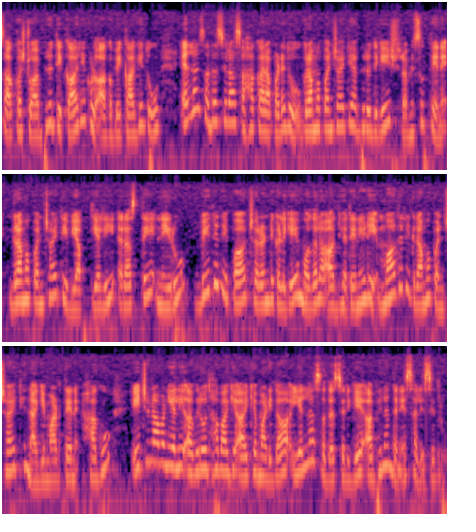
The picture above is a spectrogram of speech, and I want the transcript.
ಸಾಕಷ್ಟು ಅಭಿವೃದ್ಧಿ ಕಾರ್ಯಗಳು ಆಗಬೇಕಾಗಿದ್ದು, ಎಲ್ಲ ಸದಸ್ಯರ ಸಹಕಾರ ಪಡೆದು ಗ್ರಾಮ ಪಂಚಾಯಿತಿ ಅಭಿವೃದ್ಧಿಗೆ ಶ್ರಮಿಸುತ್ತೇನೆ. ಗ್ರಾಮ ಪಂಚಾಯಿತಿ ವ್ಯಾಪ್ತಿಯಲ್ಲಿ ರಸ್ತೆ, ನೀರು, ಬೀದಿ ದೀಪ ಚರಂಡಿಗಳಿಗೆ ಮೊದಲ ಆದ್ಯತೆ ನೀಡಿ ಮಾದರಿ ಗ್ರಾಮ ಪಂಚಾಯಿತಿಯನ್ನಾಗಿ ಮಾಡುತ್ತೇನೆ ಹಾಗೂ ಈ ಚುನಾವಣೆಯಲ್ಲಿ ಅವಿರೋಧವಾಗಿ ಆಯ್ಕೆ ಮಾಡಿದ ಎಲ್ಲ ಸದಸ್ಯರಿಗೆ ಅಭಿನಂದನೆ ಸಲ್ಲಿಸಿದರು.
